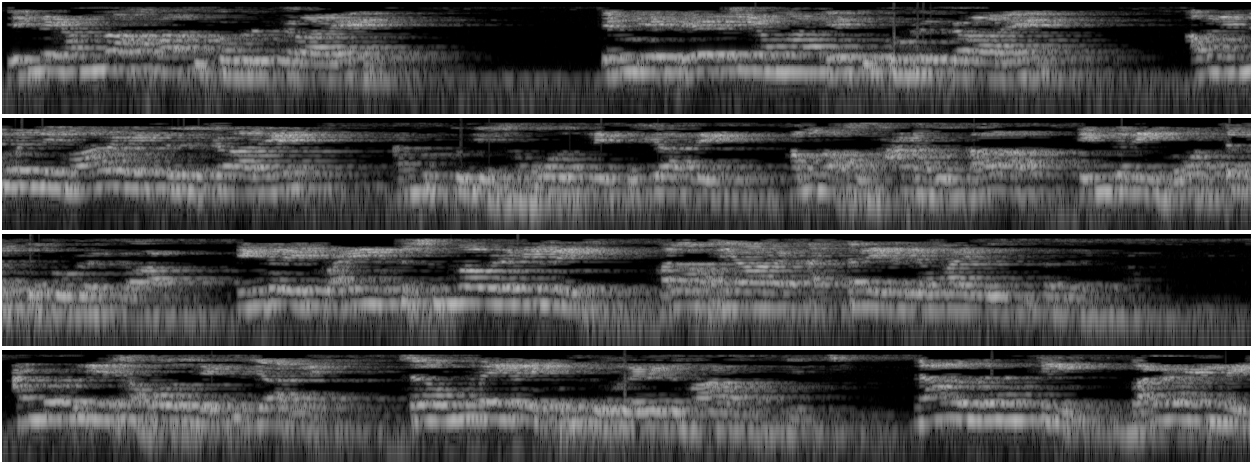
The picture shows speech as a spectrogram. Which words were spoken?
என்னை அம்மா பார்த்துக் கொண்டிருக்கிறாரே? என்னுடைய பேச்சை அம்மா கேட்டுக் கொண்டிருக்கிறாரே? அவன் என்னை மாற வைத்திருக்கிறாரே? அன்புக்குரிய சமூகத்தை செய்யாதே அம்மா சுகானதுக்காக எங்களை ஓட்டமிட்டுக் கொண்டிருக்கிறார். எங்களை படைத்து சும்மா விடவில்லை. பல வகையான கட்டளைகளை எல்லாம் எங்களுக்கு தந்திருக்கிறார். அன்புக்குரிய சமூகத்தை செய்யாதே சில உண்மைகளை புரிந்து கொள்ள வேண்டும் ஆரம்பத்தில் நாங்கள் உலகத்தில் வரவில்லை.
